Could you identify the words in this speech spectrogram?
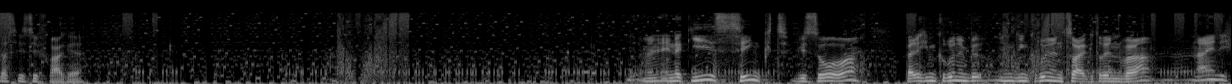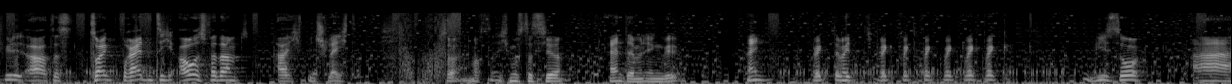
Das ist die Frage. Meine Energie sinkt. Wieso? Weil ich im grünen, in dem grünen Zeug drin war. Nein, ich will... Ah, das Zeug breitet sich aus, verdammt. Ah, ich bin schlecht. So, ich muss das hier eindämmen irgendwie. Nein, weg damit. Weg, weg, weg, weg, weg, weg. Wieso? Ah.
